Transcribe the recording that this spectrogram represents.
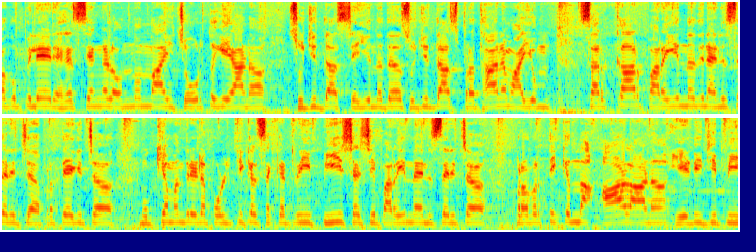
വകുപ്പിലെ രഹസ്യങ്ങൾ ഒന്നൊന്നായി ചോർത്തുകയാണ് സുജിത് ദാസ് ചെയ്യുന്നത്. സുജിത് ദാസ് പ്രധാനമായും സർക്കാർ പറയുന്നതിനനുസരിച്ച് പ്രത്യേകിച്ച് മുഖ്യമന്ത്രിയുടെ പൊളിറ്റിക്കൽ സെക്രട്ടറി പി ശശി പറയുന്നതനുസരിച്ച് പ്രവർത്തിക്കുന്ന ആളാണ് A D G P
